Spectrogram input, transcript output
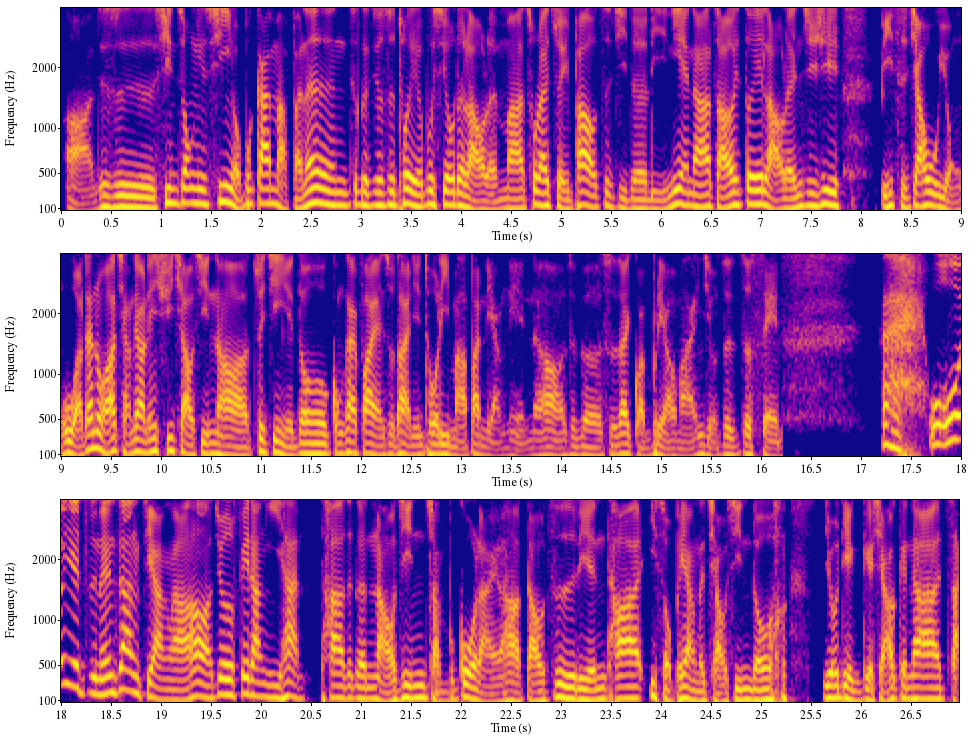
啊，就是心中心有不甘嘛，反正这个就是退而不休的老人嘛，出来嘴炮自己的理念啊，找一堆老人继续彼此交互拥护啊。但是我要强调，连徐巧芯哈最近也都公开发言说他已经脱离马办两年了哈，这个实在管不了马英九这这谁。唉，我我也只能这样讲了哈，就是非常遗憾，他这个脑筋转不过来了哈，导致连他一手培养的巧心都 有点想要跟他斩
